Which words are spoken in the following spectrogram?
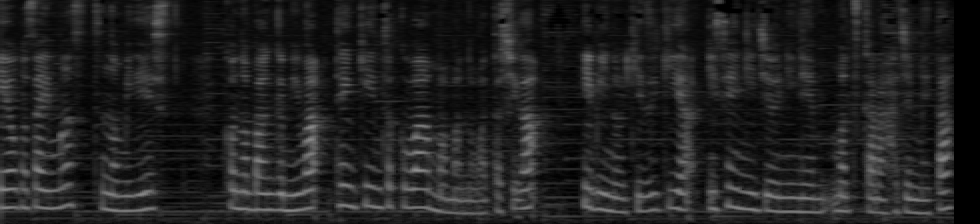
ようございます。つのみです。この番組は転勤族ワーママの私が日々の気づきや2022年末から始めた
